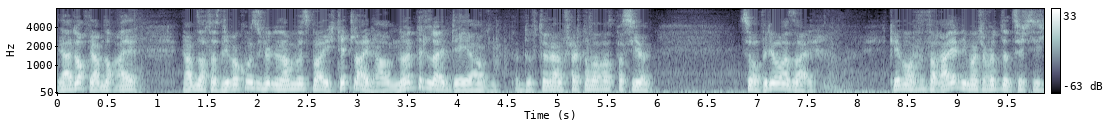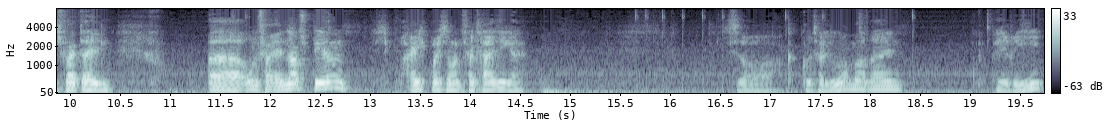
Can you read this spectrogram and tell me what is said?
Ja, doch, wir haben noch ein. Wir haben noch das Leverkusen-Spiel, dann haben wir weil ich Deadline haben, ne? Deadline-Day haben. Dann dürfte dann vielleicht noch mal was passieren. So, wie dem mal sei. Gehen wir auf jeden Fall rein. Die Mannschaft wird natürlich sich weiterhin äh, unverändert spielen. Ich, eigentlich bräuchte noch einen Verteidiger. So, Gotalua mal rein. Peri.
